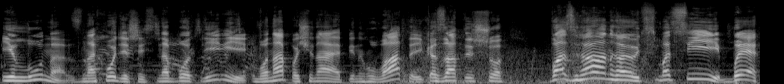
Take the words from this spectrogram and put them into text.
І Луна, знаходячись на бот лінії, вона починає пінгувати і казати, що вас гангають, смаці, бек.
